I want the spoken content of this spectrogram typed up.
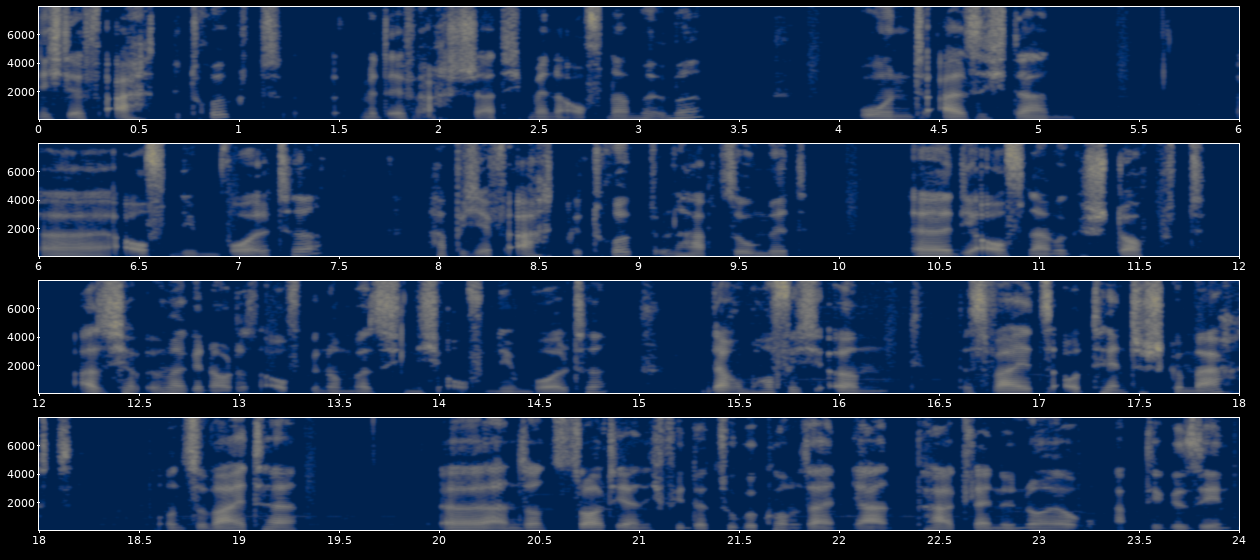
nicht F8 gedrückt. Mit F8 starte ich meine Aufnahme immer. Und als ich dann äh, aufnehmen wollte, habe ich F8 gedrückt und habe somit äh, die Aufnahme gestoppt. Also ich habe immer genau das aufgenommen, was ich nicht aufnehmen wollte. Darum hoffe ich, ähm, das war jetzt authentisch gemacht und so weiter. Äh, ansonsten sollte ja nicht viel dazugekommen sein. Ja, ein paar kleine Neuerungen habt ihr gesehen,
